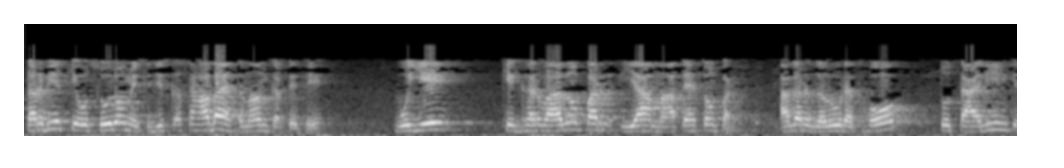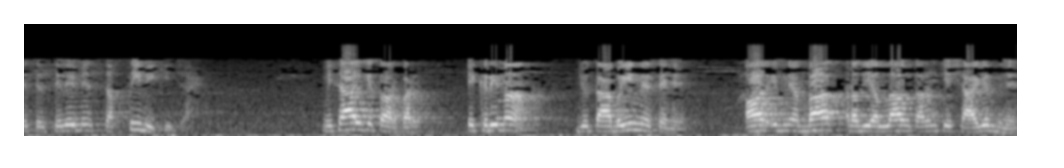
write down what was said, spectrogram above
تربیت کے اصولوں میں سے جس کا صحابہ اہتمام کرتے تھے، وہ یہ کہ گھر والوں پر یا ماتحتوں پر اگر ضرورت ہو تو تعلیم کے سلسلے میں سختی بھی کی جائے۔ مثال کے طور پر اکرما جو تابعین میں سے ہیں اور ابن عباس رضی اللہ تعالیٰ کے شاگرد ہیں،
